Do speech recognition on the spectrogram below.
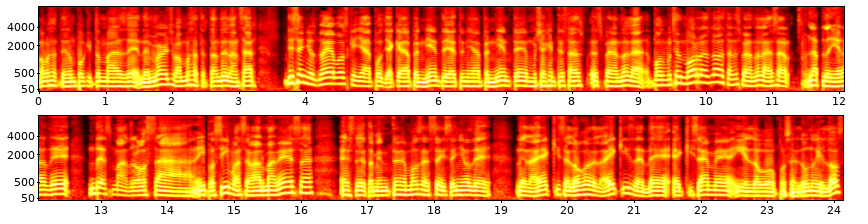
Vamos a tener un poquito más de, merch. Vamos a tratar de lanzar diseños nuevos que ya pues ya queda pendiente, ya tenía pendiente. Mucha gente está es- esperando la, pues muchas morras, ¿no? Están esperando la, la playera de Desmadrosa. Y pues sí, va, se va a armar esa. Este, también tenemos ese diseño de, de la X, el logo de la X, de DXM y el logo pues el 1 y el 2.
